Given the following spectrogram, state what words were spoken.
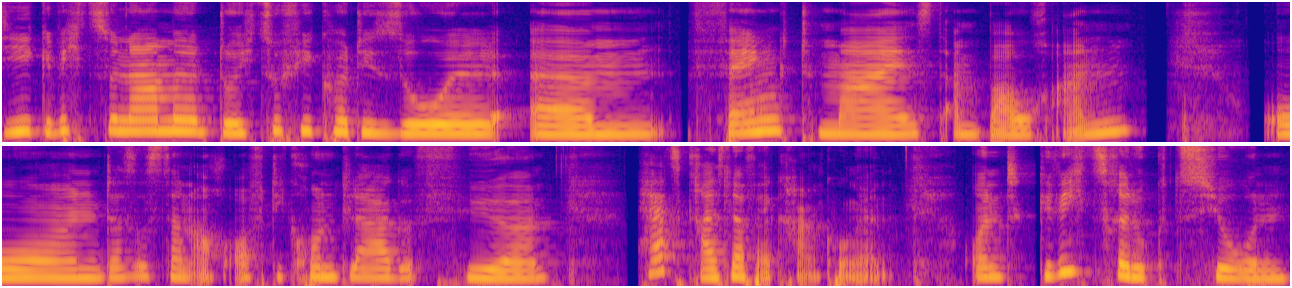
die Gewichtszunahme durch zu viel Cortisol ähm, fängt meist am Bauch an und das ist dann auch oft die Grundlage für Herz-Kreislauf-Erkrankungen. Und Gewichtsreduktion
